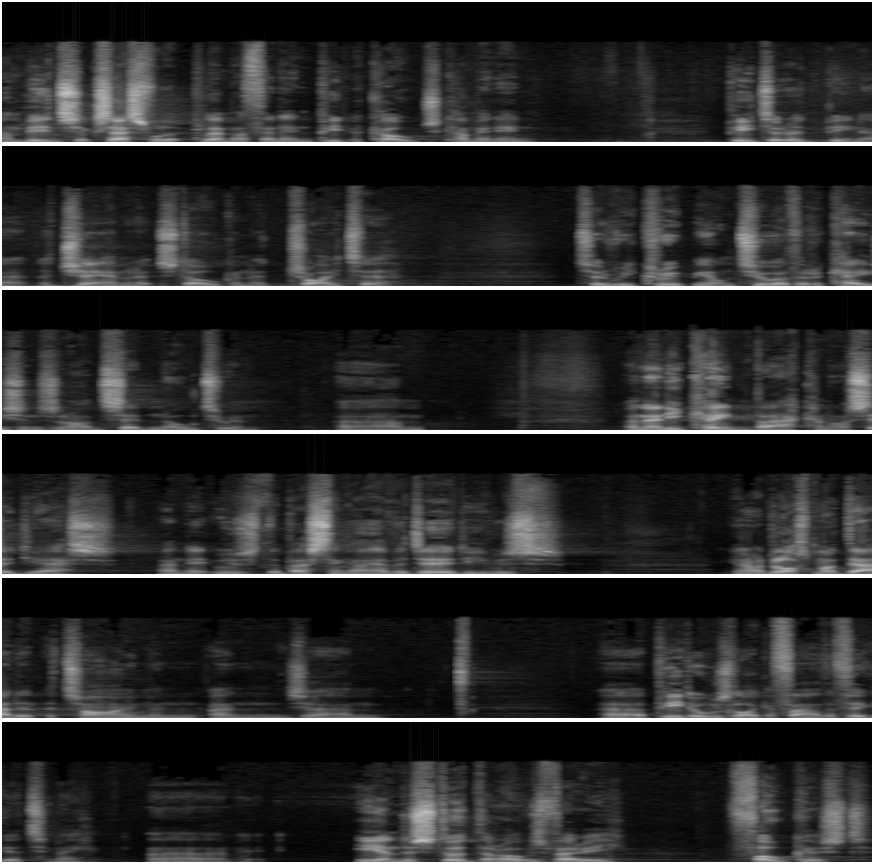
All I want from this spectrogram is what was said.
and being successful at Plymouth, and then Peter Coates coming in. Peter had been a, a chairman at Stoke and had tried to to recruit me on two other occasions, and I'd said no to him. Um, and then he came back, and I said yes, and it was the best thing I ever did. He was, you know, I'd lost my dad at the time, and and um, uh, Peter was like a father figure to me. Uh, he understood that I was very focused,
